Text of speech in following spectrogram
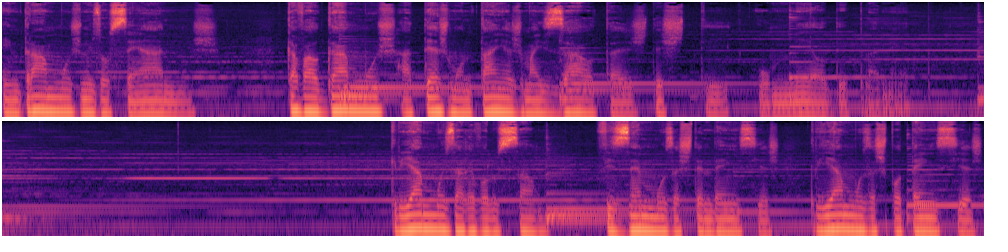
entramos nos oceanos cavalgamos até as montanhas mais altas deste humilde planeta. Criamos a revolução, fizemos as tendências, criamos as potências,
